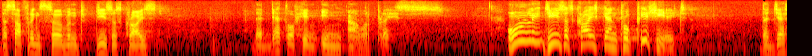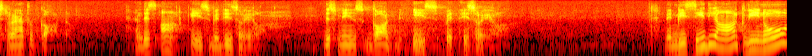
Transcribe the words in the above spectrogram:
the suffering servant, Jesus Christ, the death of him in our place. Only Jesus Christ can propitiate the just wrath of God. And this ark is with Israel. This means God is with Israel. When we see the ark, we know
